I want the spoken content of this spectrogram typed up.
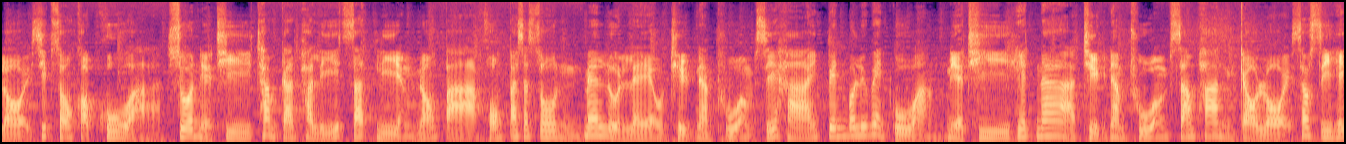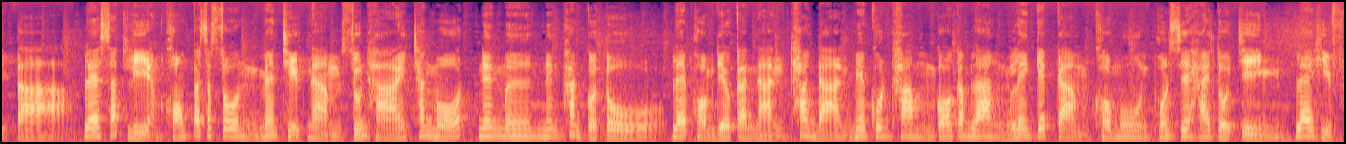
2,812ครอบครัว ส่วนเหนือที่ทำการผลิตสัตว์เลี้ยงน้องป่าของประชาชนแม่นหลุนแล้วถึกน้ำท่วมเสียหายเป็นบริเวณกวางเหนือที่เฮ็ดหน้าถึกน้ำท่วม3,924เฮกตาร์และสัตว์เลี้ยงของประชาชนแม่นถึกนำสูญหายทั้งหมด11,000กว่าโตวและผอมเดียวกันนั้นทางด่านเมียงคนคำก็กำลังเร่งเก็บกรรมข้อมูลผลเสียหายตัวจริง และหีฟ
